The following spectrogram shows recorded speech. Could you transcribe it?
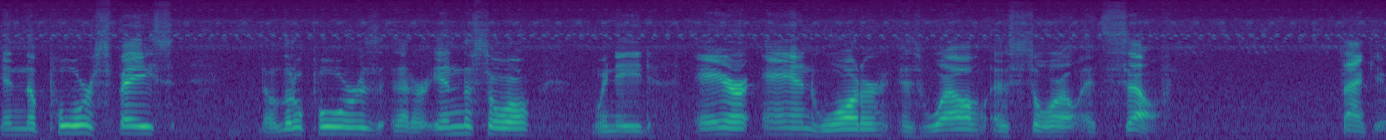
In the pore space, the little pores that are in the soil, we need air and water as well as soil itself. Thank you.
